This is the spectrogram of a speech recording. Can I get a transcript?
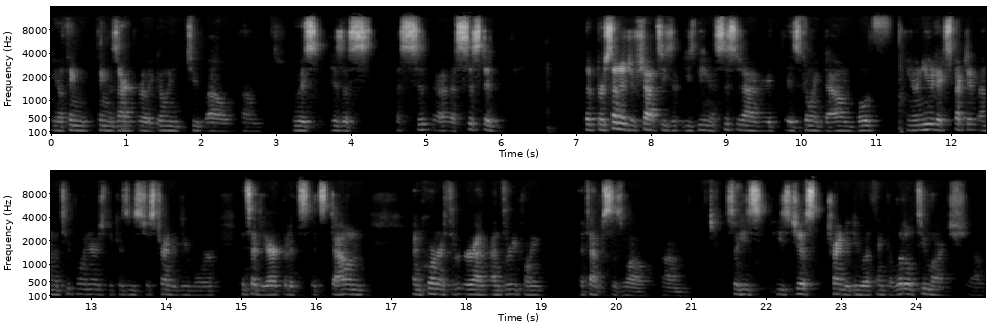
you know thing, things aren't really going too well. Um it was his uh, assisted the percentage of shots he's he's being assisted on is going down both you know and you'd expect it on the two pointers because he's just trying to do more inside the arc but it's it's down on corner or on, on three point attempts as well um, so he's he's just trying to do i think a little too much um,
